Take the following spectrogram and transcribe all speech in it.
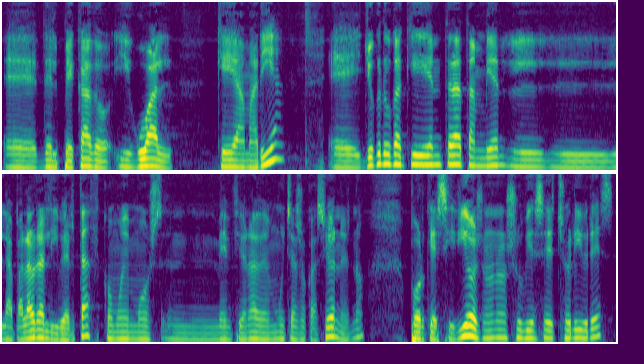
eh, del pecado igual que a María? Eh, yo creo que aquí entra también la palabra libertad, como hemos mm, mencionado en muchas ocasiones, ¿no? Porque si Dios no nos hubiese hecho libres,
